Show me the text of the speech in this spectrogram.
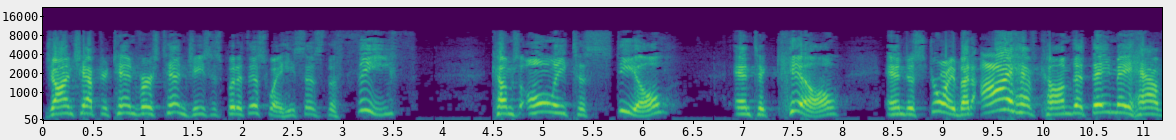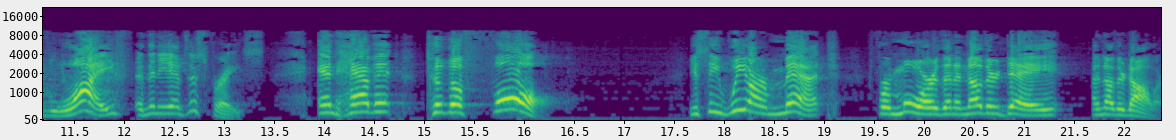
John chapter 10 verse 10, Jesus put it this way. He says, the thief comes only to steal and to kill and destroy. But I have come that they may have life. And then he adds this phrase, and have it to the full. You see, we are meant for more than another day, another dollar.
